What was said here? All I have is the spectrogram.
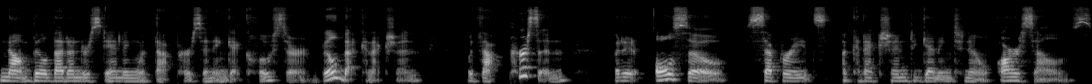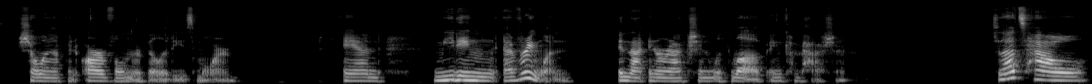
not build that understanding with that person and get closer, build that connection with that person, but it also separates a connection to getting to know ourselves, showing up in our vulnerabilities more, and meeting everyone in that interaction with love and compassion. So that's how,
